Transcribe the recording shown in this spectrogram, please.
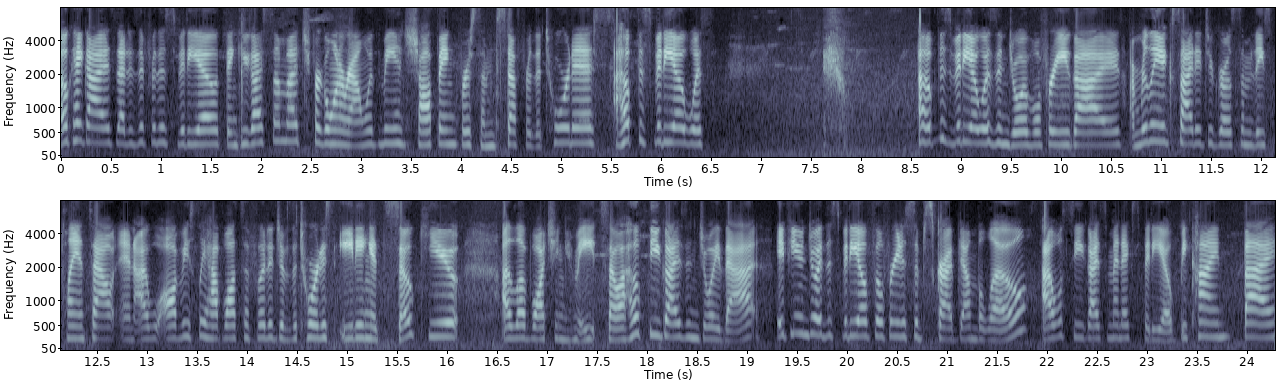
Okay guys, that is it for this video. Thank you guys so much for going around with me and shopping for some stuff for the tortoise. I hope this video was... I hope this video was enjoyable for you guys. I'm really excited to grow some of these plants out and I will obviously have lots of footage of the tortoise eating. It's so cute. I love watching him eat, so I hope that you guys enjoy that. If you enjoyed this video, feel free to subscribe down below. I will see you guys in my next video. Be kind. Bye.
